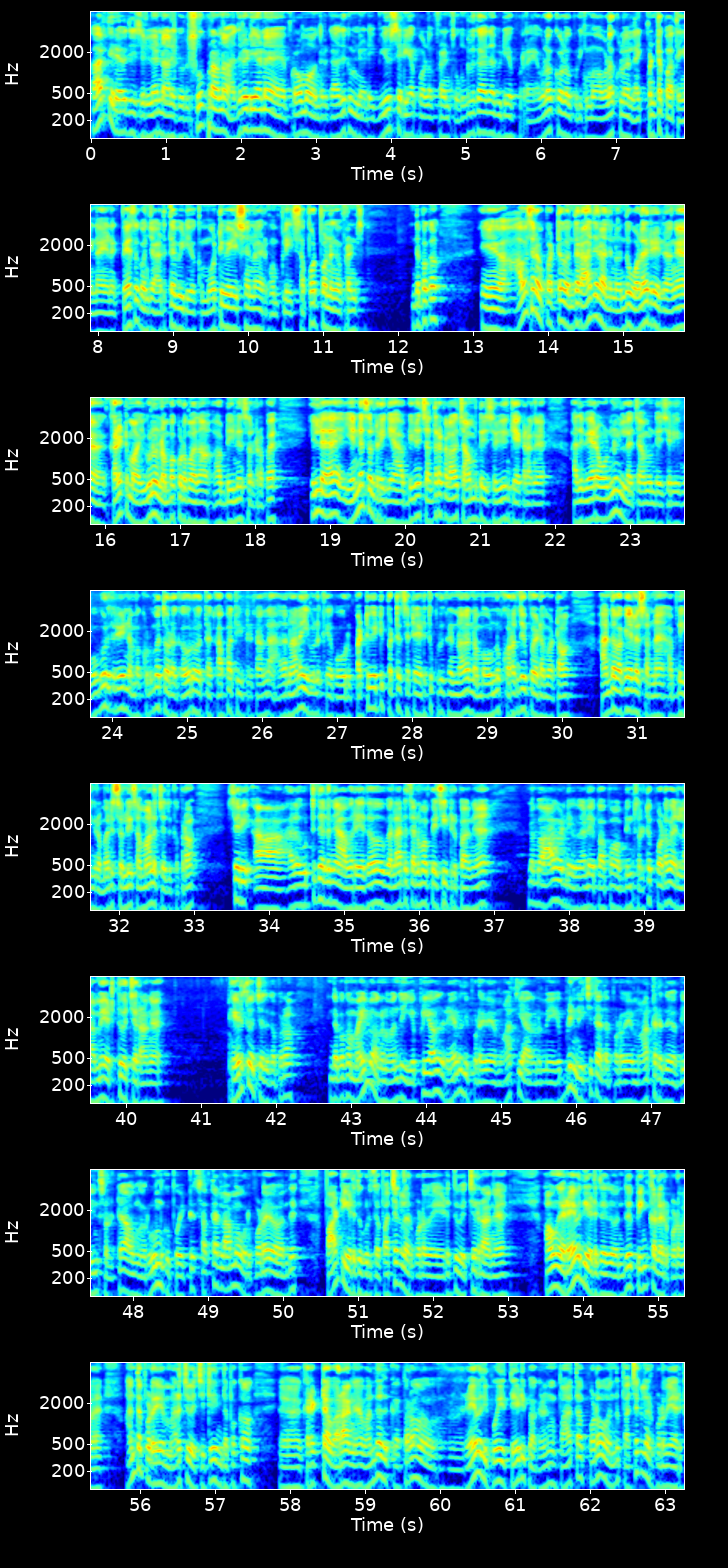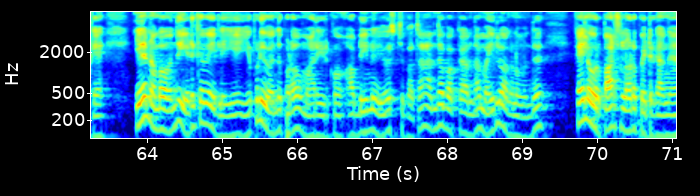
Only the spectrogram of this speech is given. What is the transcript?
கார்த்தி ரேவதி சில்ல நாளைக்கு ஒரு சூப்பரான அதிரடியான ப்ரோமோ வந்திருக்கு. அதுக்கு முன்னாடி வியூ சரியாக போகல ஃப்ரெண்ட்ஸ் உங்களுக்காக தான் வீடியோ போடுறேன். எவ்வளோக்கு எவ்வளோ பிடிக்குமோ அவ்வளோக்குள்ள லைக் பண்ணிட்டு பார்த்தீங்கன்னா எனக்கு பேச கொஞ்சம் அடுத்த வீடியோக்கு மோட்டிவேஷனாக இருக்கும். ப்ளீஸ் சப்போர்ட் பண்ணுங்கள் ஃப்ரெண்ட்ஸ் இந்த பக்கம் அவசரப்பட்டு வந்து ராஜராஜன் வந்து உளறிடுறாங்க. கரெக்டுமா இவனும் நம்ம தான் அப்படின்னு சொல்கிறப்ப இல்லை என்ன சொல்கிறீங்க அப்படின்னு சந்திரகலாவும் சாமுண்டேஸ்வரியும் கேட்குறாங்க அது வேறு ஒன்றும் இல்லை சாமுண்டேஸ்வரி. ஒவ்வொருத்தரையும் நம்ம குடும்பத்தோட கௌரவத்தை காப்பாற்றிக்கிட்டு இருக்காங்கல்ல அதனால் இவனுக்கு இப்போ ஒரு பட்டு வேட்டி பட்டு சட்டை எடுத்து கொடுக்கறனால நம்ம ஒன்றும் குறைஞ்சி போயிட மாட்டோம். அந்த வகையில் சொன்னேன் அப்படிங்கிற மாதிரி சொல்லி சமாளித்ததுக்கப்புறம் சரி அதை விட்டு தள்ளுங்க அவர் ஏதோ விளையாட்டுத்தனமாக பேசிகிட்டு இருப்பாங்க. நம்ம ஆக வேண்டிய வேலையை பார்ப்போம் அப்படின்னு சொல்லிட்டு புடவை எல்லாமே எடுத்து வச்சிடறாங்க. எடுத்து வச்சதுக்கப்புறம் இந்த பக்கம் மயில் வாகனம் வந்து எப்படியாவது ரேவதி புடவையை மாற்றி ஆகணுமே எப்படி நிச்சயதார்த்த புடவையை மாற்றுறது அப்படின்னு சொல்லிட்டு அவங்க ரூமுக்கு போயிட்டு சத்தம் இல்லாமல் ஒரு புடவை வந்து பாட்டி எடுத்து கொடுத்த பச்சை கலர் புடவையை எடுத்து வச்சிடுறாங்க. அவங்க ரேவதி எடுத்தது வந்து பிங்க் கலர் புடவை. அந்த புடவையை மறைச்சி வச்சுட்டு இந்த பக்கம் கரெக்டாக வராங்க. வந்ததுக்கப்புறம் ரேவதி போய் தேடி பார்க்குறாங்க. பார்த்தா புடவை வந்து பச்சை கலர் புடவையாக இருக்கே. இதை நம்ம வந்து எடுக்கவே இல்லையே. எப்படி வந்து புடவை மாறி இருக்கும் அப்படின்னு யோசித்து பார்த்தா அந்த பக்கம் தான் மயில் வாகனம் வந்து கையில் ஒரு பார்சலோடு போயிட்டுருக்காங்க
